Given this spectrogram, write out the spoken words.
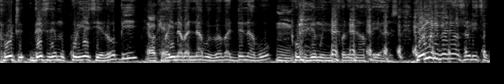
Put let them create a lobby. Balina bannabwe babadde nabo put them in foreign affairs. Naye muri revenue authority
